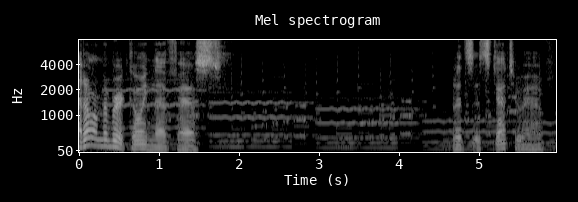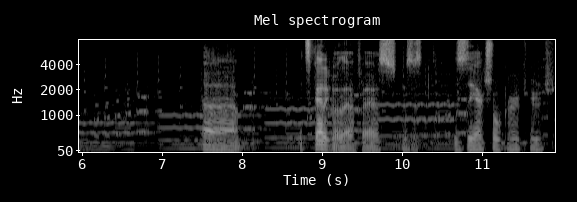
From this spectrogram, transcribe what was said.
I don't remember it going that fast. But it's it's got to have. Uh, it's got to go that fast because this is the actual cartridge.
